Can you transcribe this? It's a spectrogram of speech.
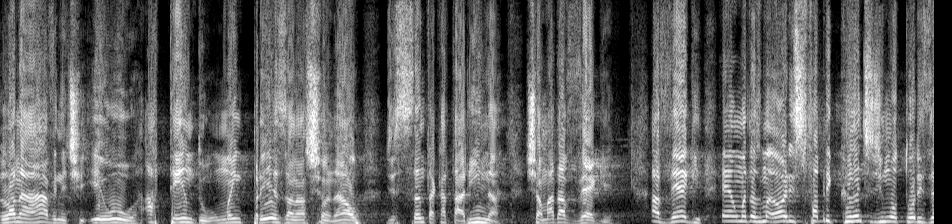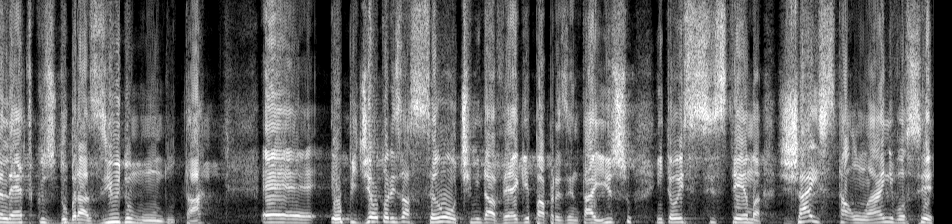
lá na Avnet eu atendo uma empresa nacional de Santa Catarina chamada VEG. A VEG é uma das maiores fabricantes de motores elétricos do Brasil e do mundo, tá? É, eu pedi autorização ao time da VEG para apresentar isso, então esse sistema já está online, você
